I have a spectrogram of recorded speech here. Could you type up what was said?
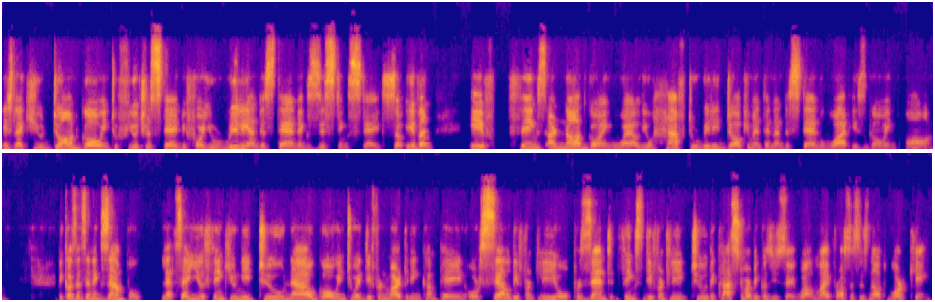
is like you don't go into future state before you really understand existing state. So even if things are not going well, you have to really document and understand what is going on. Because as an example, let's say you think you need to now go into a different marketing campaign or sell differently or present things differently to the customer because you say well my process is not working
